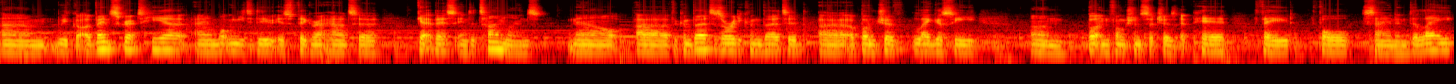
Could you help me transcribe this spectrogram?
Um, we've got event script here, and what we need to do is figure out how to get this into timelines. Now, uh, the converter's already converted uh, a bunch of legacy um, button functions such as appear, fade, fall, sound, and delay.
